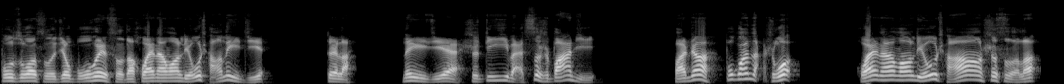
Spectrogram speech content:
不作死就不会死的淮南王刘长那一集。对了，那一集是第一百四十八集。反正不管咋说，淮南王刘长是死了。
